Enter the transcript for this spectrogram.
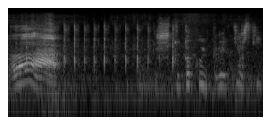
А, -а, -а! Что такой, блядь, дерзкий?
